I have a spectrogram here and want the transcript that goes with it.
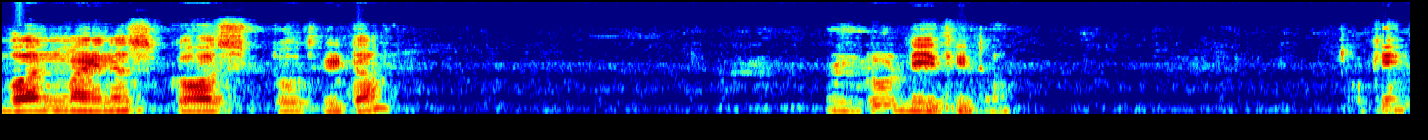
1 minus cos 2 theta into d theta. Okay.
